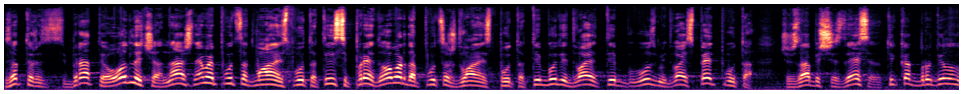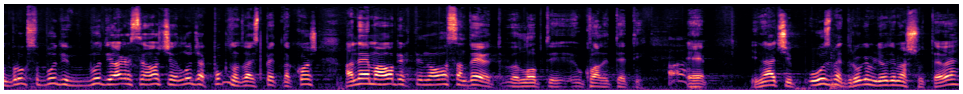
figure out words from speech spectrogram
zato jer si, brate, odličan, znaš, nemoj pucat 12 puta, ti si predobar da pucaš 12 puta, ti budi 20, ti uzmi 25 puta, ćeš zabiti 60, ti kad Dylan Brooksu budi, budi agresivan, hoće luđak puknu 25 na koš, a nema objektivno 8-9 lopti kvalitetnih. E, i znači, uzme drugim ljudima šuteve,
